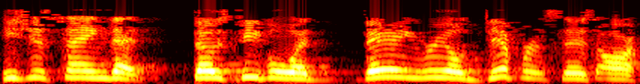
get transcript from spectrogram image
He's just saying that those people with very real differences are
